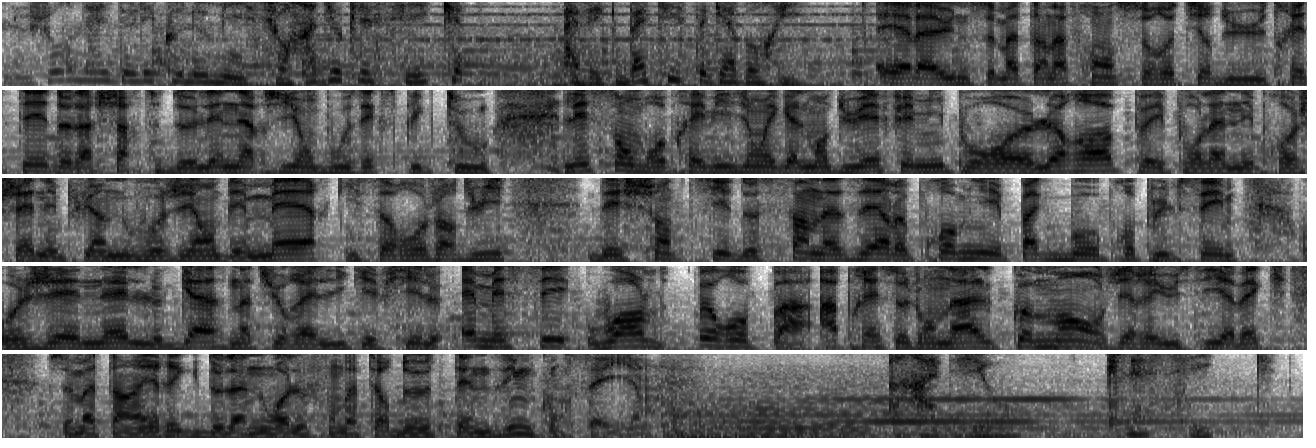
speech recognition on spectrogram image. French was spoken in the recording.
Le journal de l'économie sur Radio Classique avec Baptiste Gabory. Et à la une ce matin, la France se retire du traité de la charte de l'énergie. On vous explique tout. Les sombres prévisions également du FMI pour euh, l'Europe et pour l'année prochaine. Et puis un nouveau géant des mers qui sort aujourd'hui des chantiers de Saint-Nazaire. Le premier paquebot propulsé au GNL, le gaz naturel liquéfié, le MSC World Europa. Après ce journal, comment j'ai réussi avec ce matin Eric Delannoy, le fondateur de Tenzing Conseil. Radio Classique.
